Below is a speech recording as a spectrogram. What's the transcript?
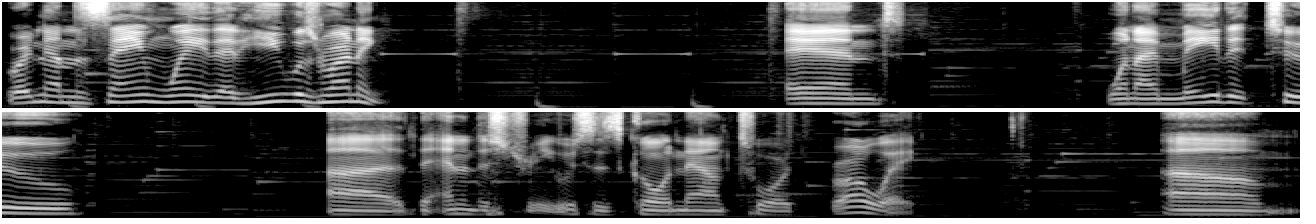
running down the same way that he was running. And when I made it to uh, the end of the street, which is going down toward Broadway, um,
